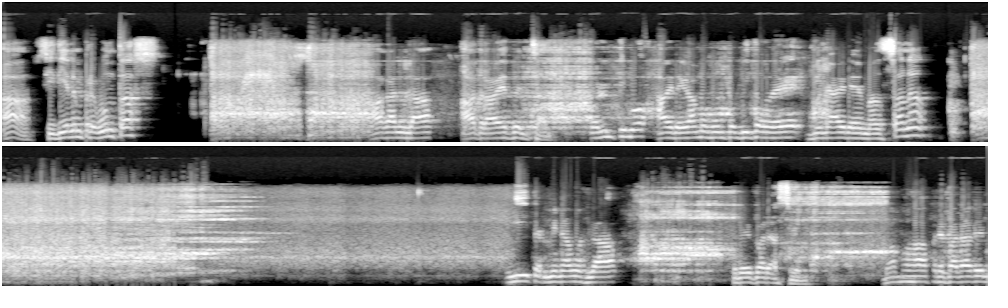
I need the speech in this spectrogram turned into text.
ah, si tienen preguntas, a través del chat. Por último, agregamos un poquito de vinagre de manzana. Y terminamos la preparación. Vamos a preparar el,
